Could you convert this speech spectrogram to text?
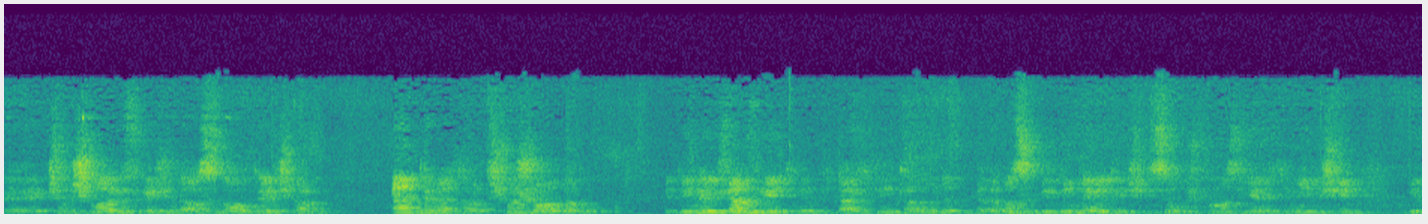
e, çalışmaları sürecinde aslında ortaya çıkan en temel tartışma şu anda bu. E, din ve vicdan hürriyetinin, tanımının ya da nasıl bir din devlet ilişkisi oluşturması gerektiğine ilişkin bir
